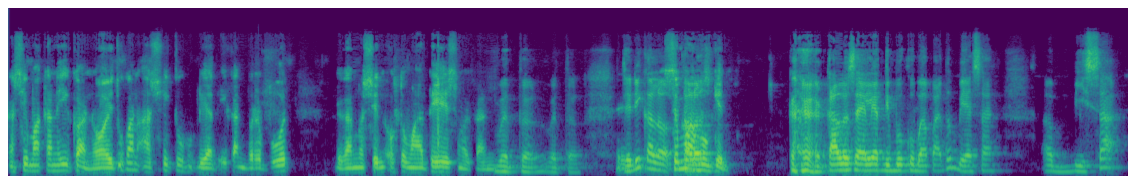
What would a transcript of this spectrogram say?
kasih makan ikan. Oh itu kan asik tuh lihat ikan berebut dengan mesin otomatis makan. Betul betul. Iya. Jadi kalau semua kalau, mungkin. kalau saya lihat di buku bapak tuh biasa eh, bisa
